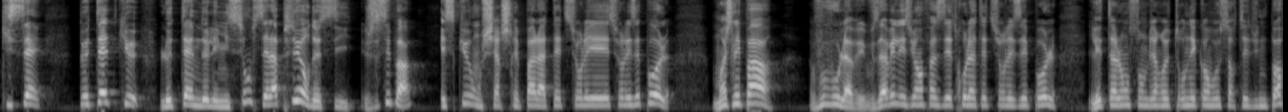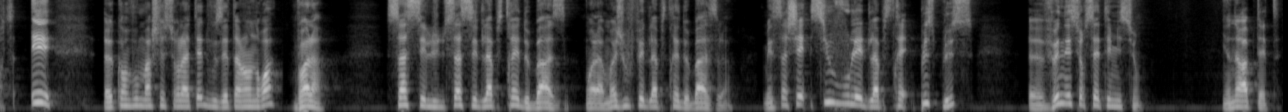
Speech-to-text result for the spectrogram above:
Qui sait Peut-être que le thème de l'émission, c'est l'absurde, si. Je sais pas. Est-ce qu'on chercherait pas la tête sur les, sur les épaules? Moi, je l'ai pas. Vous, vous l'avez. Vous avez les yeux en face des trous, la tête sur les épaules. Les talons sont bien retournés quand vous sortez d'une porte. Et euh, quand vous marchez sur la tête, vous êtes à l'endroit. Voilà. Ça, c'est de l'abstrait de base. Voilà, moi, je vous fais de l'abstrait de base, là. Mais sachez, si vous voulez de l'abstrait plus plus, euh, venez sur cette émission. Il y en aura peut-être.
